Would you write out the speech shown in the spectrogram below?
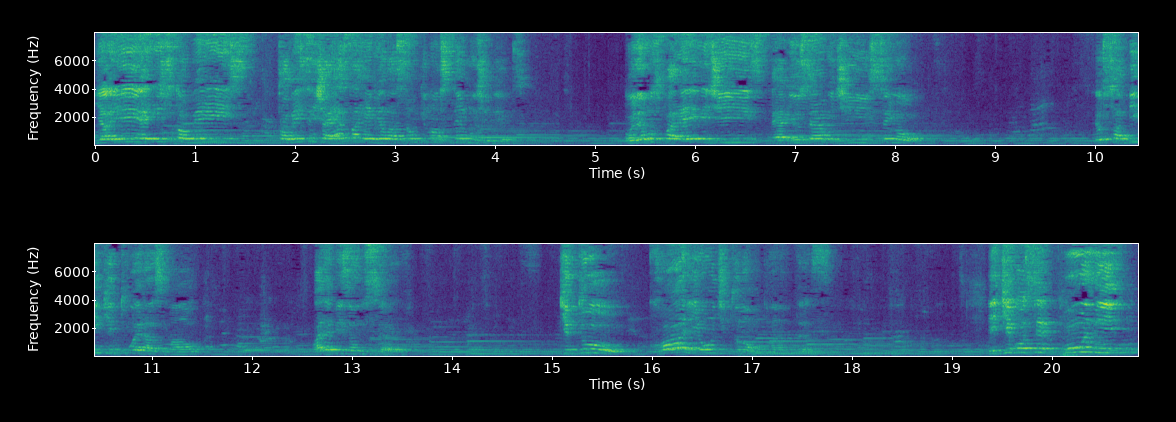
E aí é isso, talvez, talvez seja essa a revelação que nós temos de Deus. Olhamos para ele e, diz, é, e o servo diz: Senhor, eu sabia que tu eras mau. Olha a visão do servo. Que tu colhe onde tu não plantas. E que você pune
